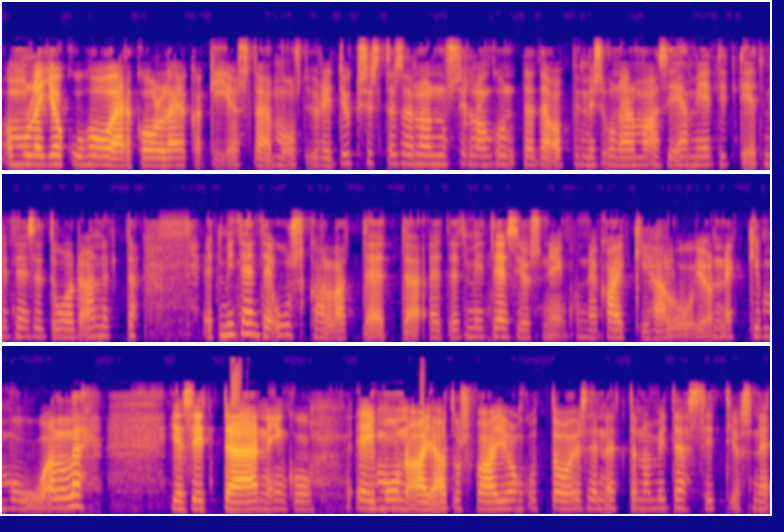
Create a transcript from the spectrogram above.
On mulle joku HR-kollegakin jostain muusta yrityksestä sanonut silloin, kun tätä oppimisunelma-asiaa mietittiin, että miten se tuodaan, että, että miten te uskallatte, että, että, että miten jos niin kuin ne kaikki haluaa jonnekin muualle. Ja sitten tämä niin kuin, ei mun ajatus, vaan jonkun toisen, että no mitä sitten, jos ne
